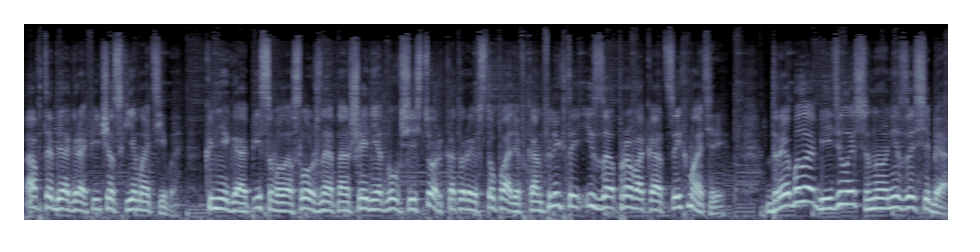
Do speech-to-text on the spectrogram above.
автобиографические мотивы. Книга описывала сложные отношения двух сестер, которые вступали в конфликты из-за провокаций их матери. Дребл обиделась, но не за себя.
